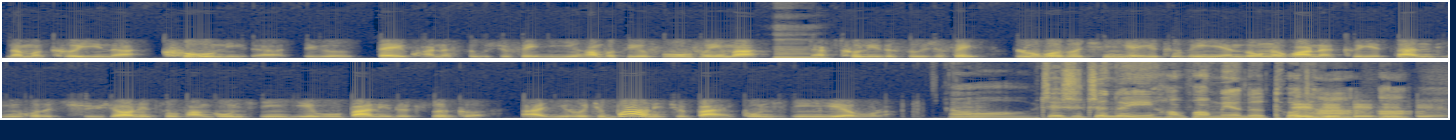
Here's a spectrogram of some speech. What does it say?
那么可以呢扣你的这个贷款的手续费。你银行不是有服务费吗？嗯来扣你的手续费。如果说情节又特别严重的话呢，可以暂停或者取消你住房公积金业务办理的资格啊，以后就不让你去办公积金业务了。哦，这是针对银行方面的拖对沓啊。对对对对，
